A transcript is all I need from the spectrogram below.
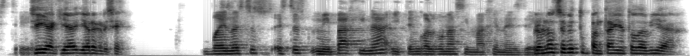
Este... Sí, aquí ya regresé. Bueno, esto es, esto es mi página y tengo algunas imágenes de... Pero no se ve tu pantalla todavía.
